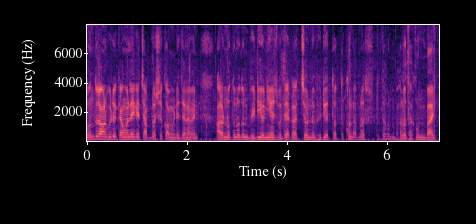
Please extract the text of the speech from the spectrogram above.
বন্ধুরা, আমার ভিডিও কেমন লেগেছে আপনার সে কমেন্টে জানাবেন। আরও নতুন নতুন ভিডিও নিয়ে আসব, দেখা হচ্ছে অন্য ভিডিও ততক্ষণ আপনারা সুস্থ থাকুন, ভালো থাকুন বাই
